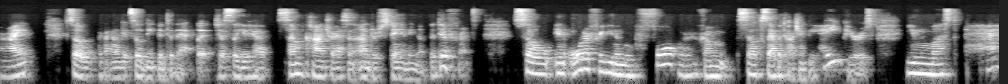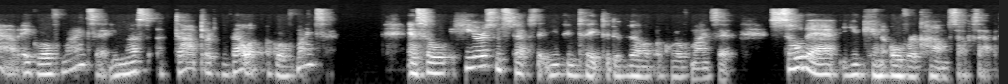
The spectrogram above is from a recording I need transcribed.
All right. So we're not going to get so deep into that, but just so you have some contrast and understanding of the difference. So, in order for you to move forward from self sabotaging behaviors, you must have a growth mindset. You must adopt or develop a growth mindset. And so, here are some steps that you can take to develop a growth mindset so that you can overcome self sabotage.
